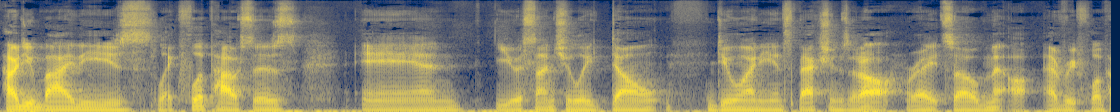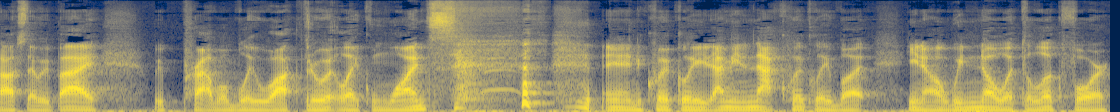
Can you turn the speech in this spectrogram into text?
How do you buy these like flip houses and you essentially don't do any inspections at all, right? So every flip house that we buy we probably walk through it like once and quickly i mean not quickly but you know we know what to look for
